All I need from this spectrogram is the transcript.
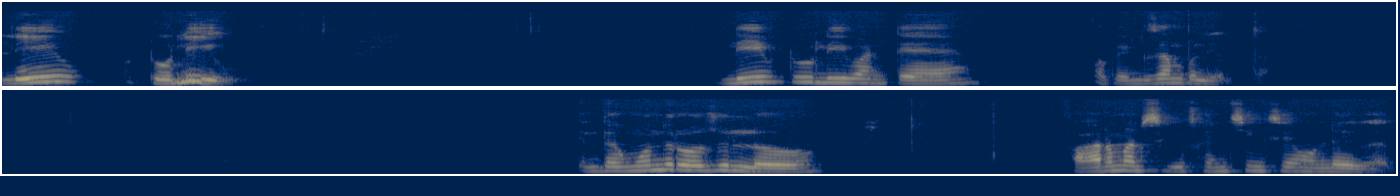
Leave to live. Leave to live అంటే ఒక ఎగ్జాంపుల్ చెప్తా. ఇంతకుముందు రోజుల్లో ఫార్మర్స్కి ఫెన్సింగ్స్ ఏమి ఉండేవి కాదు.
